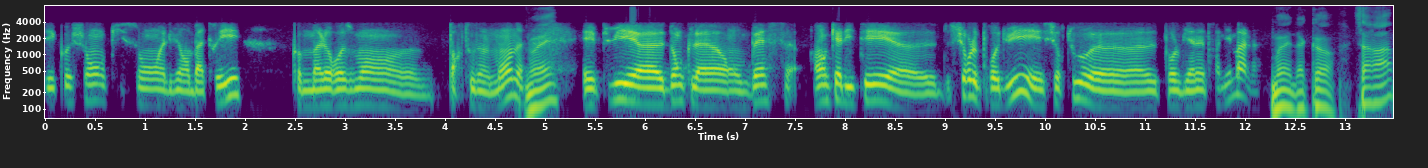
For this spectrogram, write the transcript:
des cochons qui sont élevés en batterie, comme malheureusement euh, partout dans le monde. Ouais. Et puis, euh, donc, là, on baisse en qualité euh, sur le produit et surtout pour le bien-être animal. Ouais, d'accord. Sarah?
